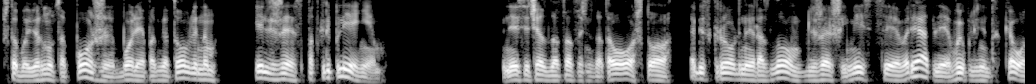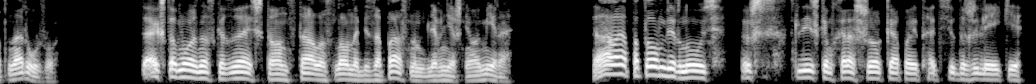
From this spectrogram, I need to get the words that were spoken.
чтобы вернуться позже, более подготовленным или же с подкреплением. Мне сейчас достаточно того, что обескровленный разлом в ближайшие месяцы вряд ли выплюнет кого-то наружу. Так что можно сказать, что он стал условно безопасным для внешнего мира, а потом вернусь. Уж слишком хорошо капает отсюда желейки.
